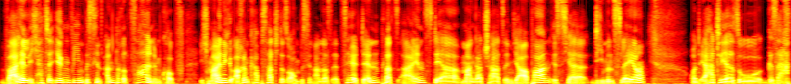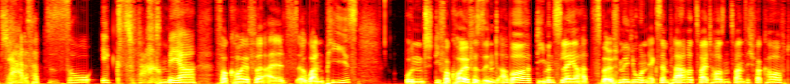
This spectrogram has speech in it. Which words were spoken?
weil ich hatte irgendwie ein bisschen andere Zahlen im Kopf. Ich meine, Joachim Kaps hatte das auch ein bisschen anders erzählt, denn Platz 1 der Manga-Charts in Japan ist ja Demon Slayer. Und er hatte ja so gesagt, ja, das hat so x-fach mehr Verkäufe als äh, One Piece. Und die Verkäufe sind aber, Demon Slayer hat 12 Millionen Exemplare 2020 verkauft.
